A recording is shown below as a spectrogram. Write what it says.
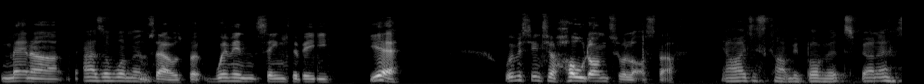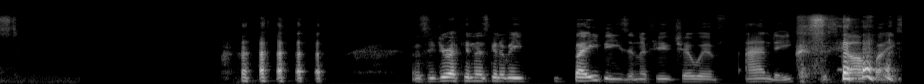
men are as a woman. themselves, but women seem to be, yeah, women seem to hold on to a lot of stuff. Yeah, I just can't be bothered, to be honest. And so, do you reckon there's going to be babies in the future with Andy, with Scarface?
